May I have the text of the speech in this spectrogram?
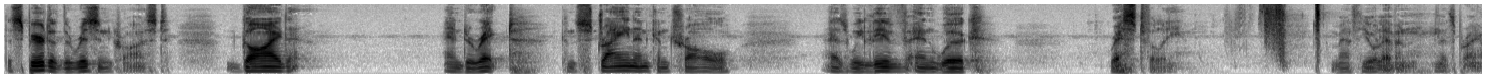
the Spirit of the risen Christ, guide and direct, constrain and control as we live and work restfully. Matthew 11. Let's pray.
